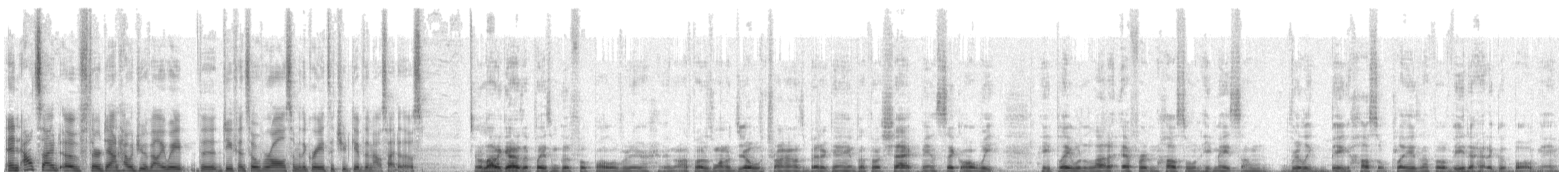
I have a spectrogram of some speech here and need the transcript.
And outside of third down, how would you evaluate the defense overall? Some of the grades that you'd give them outside of those. There are a lot of guys that play some good football over there. You know, I thought it was one of Joe Tryon's better games. I thought Shaq being sick all week he played with a lot of effort and hustle, and he made some really big hustle plays. I thought Vita had a good ball game.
